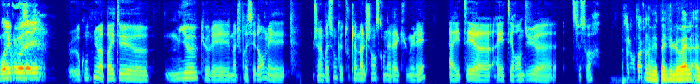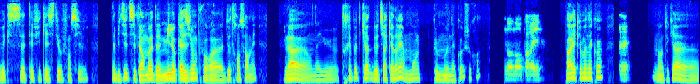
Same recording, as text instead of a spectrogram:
Bon, du coup, vos avis Le contenu n'a pas été euh, mieux que les matchs précédents, mais j'ai l'impression que toute la malchance qu'on avait accumulée a été, euh, a été rendue euh, ce soir. Très longtemps qu'on n'avait pas vu l'OL avec cette efficacité offensive. D'habitude, c'était en mode 1000 occasions pour deux transformer. Là, on a eu très peu de, de tirs cadrés, moins que Monaco, je crois. Non, non, pareil. Pareil que Monaco? Ouais. Mais en tout cas,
